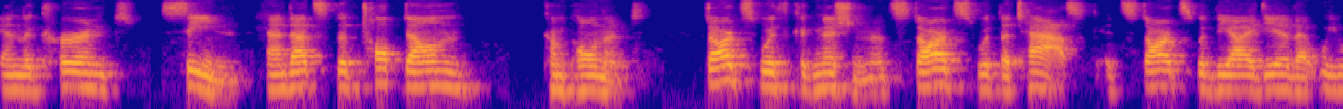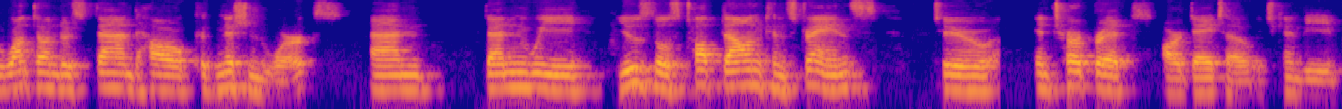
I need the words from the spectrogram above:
in the current scene, and that's the top down component starts with cognition. It starts with the task. It starts with the idea that we want to understand how cognition works. And then we use those top down constraints to interpret our data, which can be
